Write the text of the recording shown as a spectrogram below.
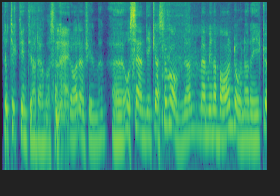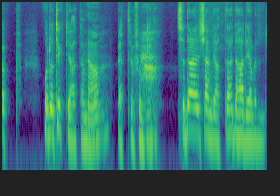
Då tyckte inte jag den var särskilt bra den filmen. Eh, och sen gick jag och slog om den med mina barn då när den gick upp. Och då tyckte jag att den Ja. var bättre och funkade. Så där kände jag att där, där hade jag väl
